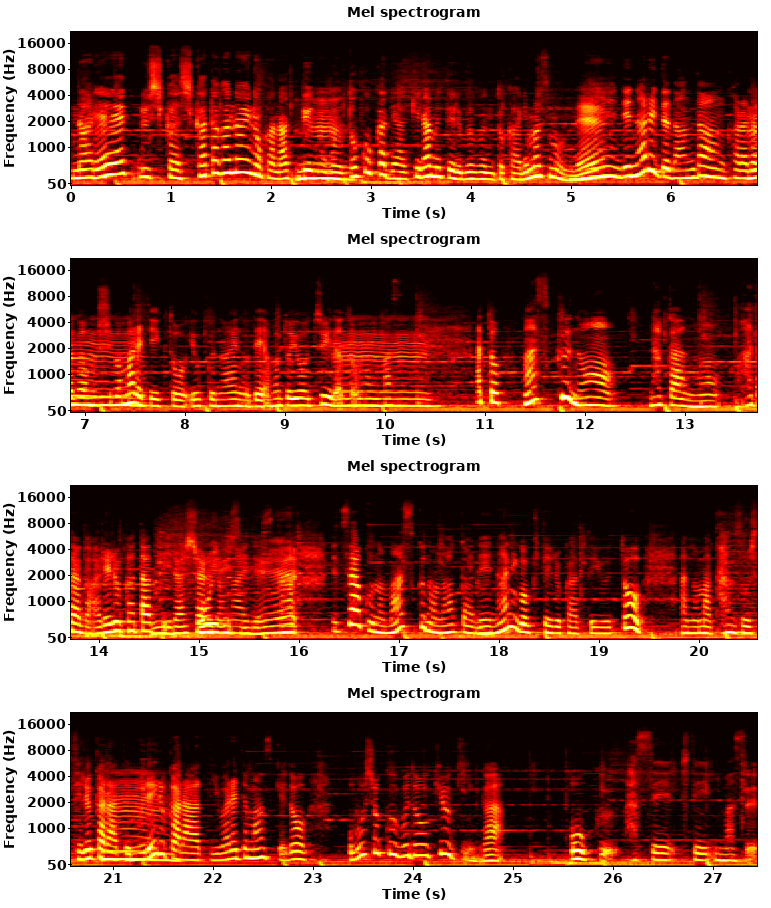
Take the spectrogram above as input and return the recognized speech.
慣れるしか仕方がないのかなっていうのをどこかで諦めてる部分とかありますもんね。ねで慣れてだんだん体が蝕まれていくと良くないので本当要注意だと思います。あとマスクの中の肌が荒れる方っていらっしゃるじゃないですか、うん。すね、実はこのマスクの中で何が起きてるかっていうと、あのまあ乾燥してるからって蒸れるからって言われてますけど黄色ブドウ球菌が多く発生しています。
